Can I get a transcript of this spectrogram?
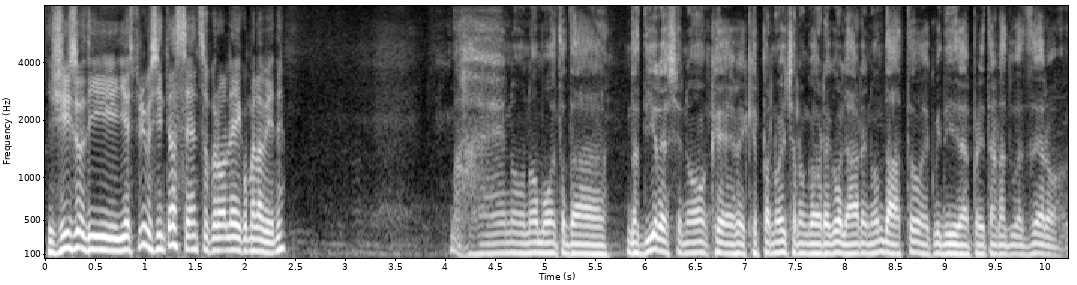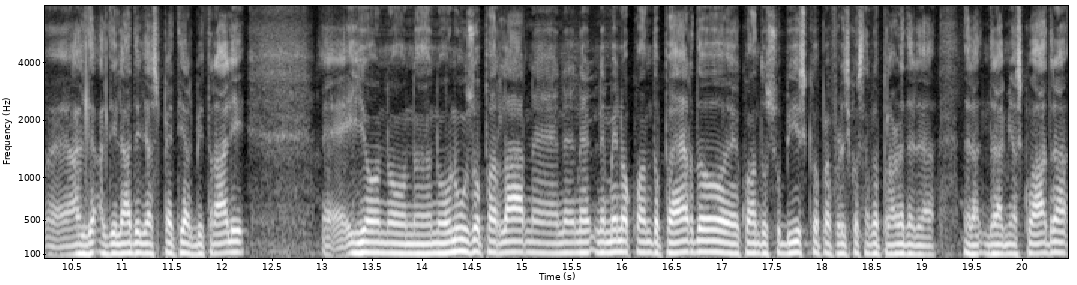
deciso di, di esprimersi in tal senso, però lei come la vede? Eh, non ho molto da, da dire se non che, che, per noi c'era un gol regolare non dato e quindi la parità era 2-0. Eh, al, al, di là degli aspetti arbitrali eh, io non, non, uso parlarne ne, ne, nemmeno quando perdo e quando subisco, preferisco sempre parlare della, della, della mia squadra.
